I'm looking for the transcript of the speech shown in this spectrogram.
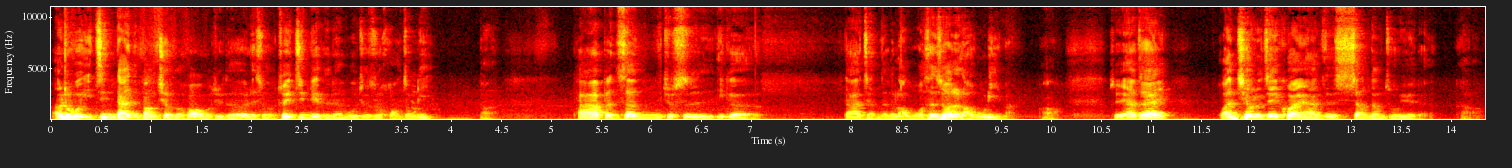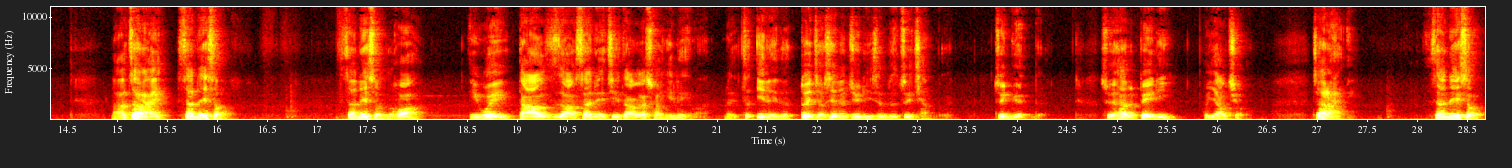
啊，如果以近代的棒球的话，我觉得二垒手最经典的人物就是黄宗立，啊，他本身就是一个大家讲那个老谋深算的老狐狸嘛。啊所以他在玩球的这一块还是相当卓越的啊，然后再来三垒手，三垒手的话，因为大家都知道三垒接到要传一垒嘛，那这一垒的对角线的距离是不是最强的、最远的？所以他的背力会要求。再来，三垒手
